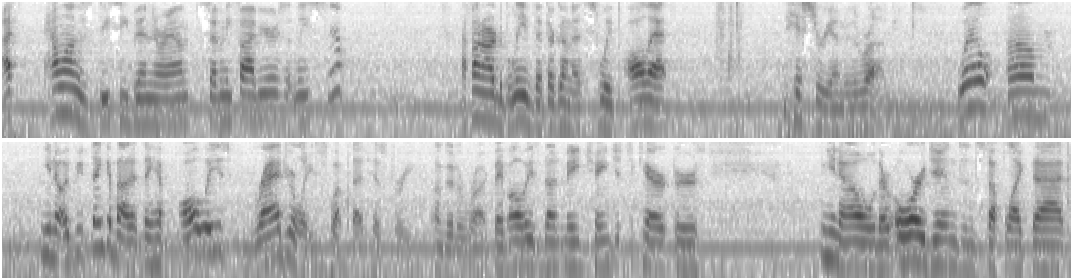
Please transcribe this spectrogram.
I, how long has DC been around? Seventy-five years at least. Yep. I find it hard to believe that they're going to sweep all that history under the rug. Well, um, you know, if you think about it, they have always gradually swept that history under the rug. They've always done made changes to characters, you know, their origins and stuff like that.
